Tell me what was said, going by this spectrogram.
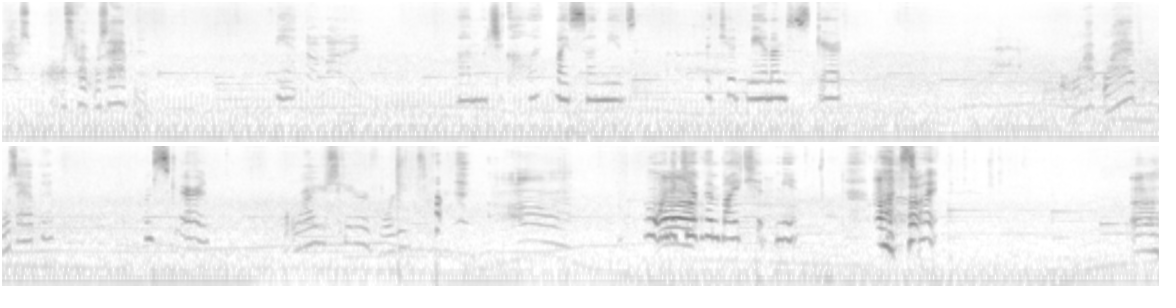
How's, what's, what's happening? Yeah. Um, what you call it? My son needs a kidney, and I'm scared. What, what happened? What's happening? I'm scared. Why are you scared, Forty? my kidney. Uh, That's my. Uh.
